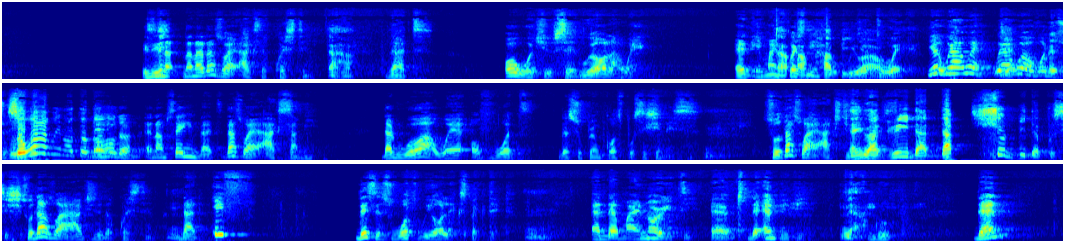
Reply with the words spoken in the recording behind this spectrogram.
Is it not, Nana, that's why I asked a question. Uh-huh. That all what you said, we're all aware. And in my I- question, I'm happy you are aware. Yeah, we are aware. We are Yeah. aware of what the So why are we not No, hold on. And I'm saying that. That's why I asked Sami that we are aware of what the Supreme Court's position is. So that's why I asked you. And you agree that that should be the position. So that's why I asked you the question mm. that if this is what we all expected, mm. and the minority, uh, the NPP Yeah. group, then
